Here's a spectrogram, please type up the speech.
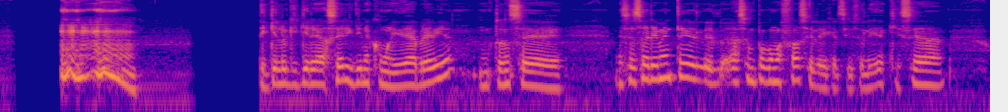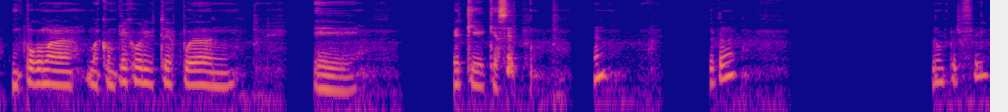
de qué es lo que quieres hacer y tienes como una idea previa. Entonces, necesariamente hace un poco más fácil el ejercicio. La idea es que sea un poco más, más complejo para que ustedes puedan eh, ver qué, qué hacer. ¿Ven? Acá. Un perfil.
